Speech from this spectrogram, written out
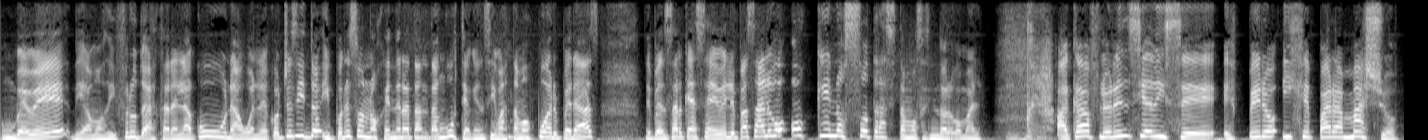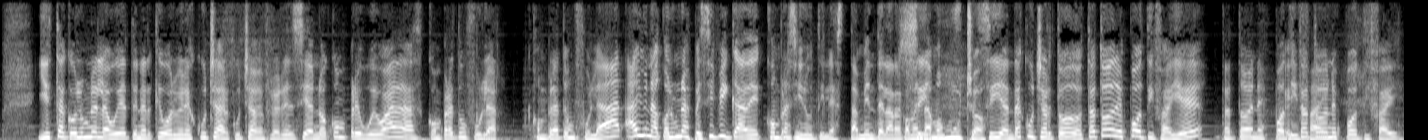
un bebé, digamos, disfruta de estar en la cuna o en el cochecito y por eso nos genera tanta angustia que encima estamos puérperas de pensar que a ese bebé le pasa algo o que nosotras estamos haciendo algo mal. Acá Florencia dice, espero hije para mayo. Y esta columna la voy a tener que volver a escuchar. Escúchame, Florencia, no compres huevadas, comprate un fular. Comprate un fular. Hay una columna específica de compras inútiles. También te la recomendamos Sí. mucho. Sí, anda a escuchar todo. Está todo en Spotify, ¿eh? Está todo en Spotify. Está todo en Spotify.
